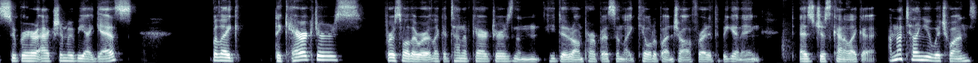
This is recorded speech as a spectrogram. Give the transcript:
superhero action movie, I guess. But like the characters first of all, there were like a ton of characters, and then he did it on purpose and like killed a bunch off right at the beginning, as just kind of like a. I'm not telling you which ones.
